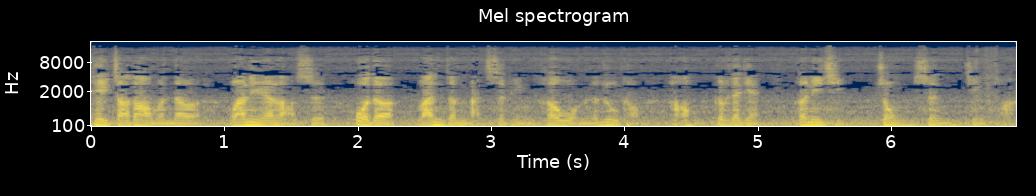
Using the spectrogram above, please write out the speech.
可以找到我们的管理员老师，获得完整版视频和我们的入口。好，各位再见，和你一起终身进化。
